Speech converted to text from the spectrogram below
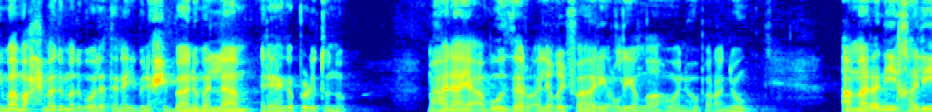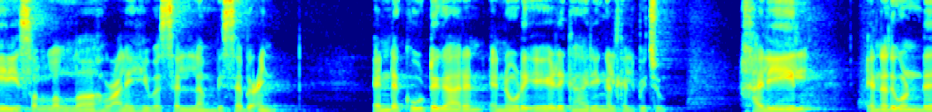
ഇമാം അഹ്മദും അതുപോലെ തന്നെ ഇബിനു ഹിബാനുമെല്ലാം രേഖപ്പെടുത്തുന്നു. മഹാനായ അബൂദർ അൽ ഖിഫാരി റളിയല്ലാഹു അൻഹു പറഞ്ഞു അമറനി ഖലീലി സല്ലല്ലാഹു അലൈഹി വസല്ലം ബിസബ്ഇൻ. എന്റെ കൂട്ടുകാരൻ എന്നോട് ഏഴ് കാര്യങ്ങൾ കൽപ്പിച്ചു. ഖലീൽ എന്നതുകൊണ്ട്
